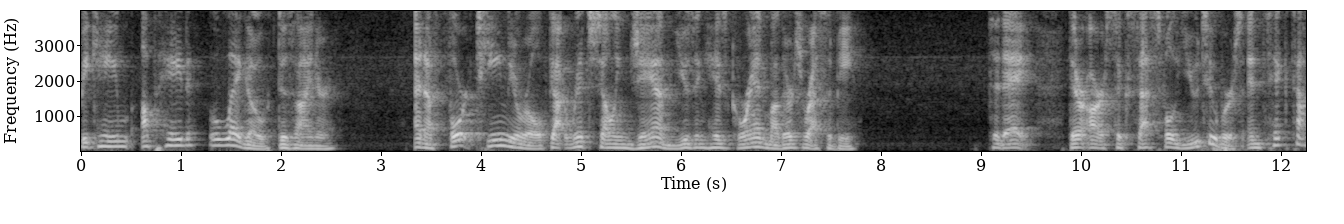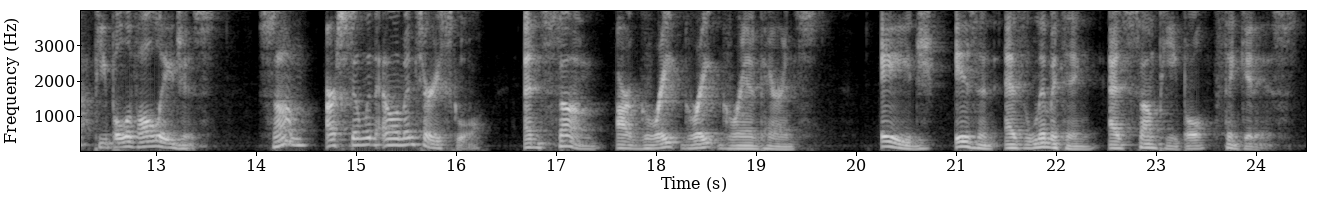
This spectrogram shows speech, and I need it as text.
became a paid Lego designer and a 14 year old got rich selling jam using his grandmother's recipe. Today, there are successful YouTubers and TikTok people of all ages. Some are still in elementary school, and some are great great grandparents. Age isn't as limiting as some people think it is.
